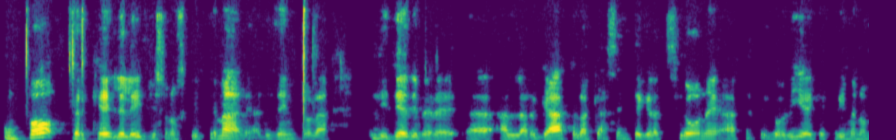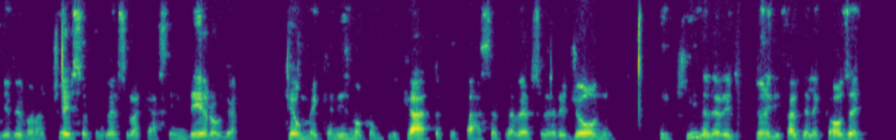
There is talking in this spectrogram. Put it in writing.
un po' perché le leggi sono scritte male, ad esempio la, l'idea di avere uh, allargato la cassa integrazione a categorie che prima non vi avevano accesso attraverso la cassa in deroga, che è un meccanismo complicato che passa attraverso le regioni, e chiede alle regioni di fare delle cose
